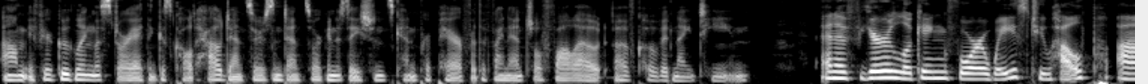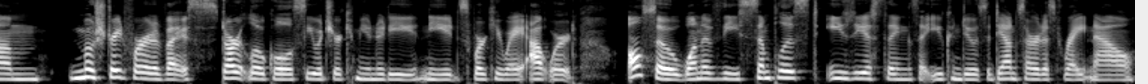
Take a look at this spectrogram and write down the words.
Um, if you're Googling the story, I think is called How Dancers and Dance Organizations Can Prepare for the Financial Fallout of COVID 19. And if you're looking for ways to help, um, most straightforward advice start local, see what your community needs, work your way outward. also, one of the simplest, easiest things that you can do as a dance artist right now,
